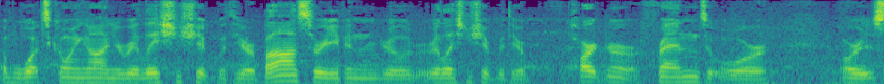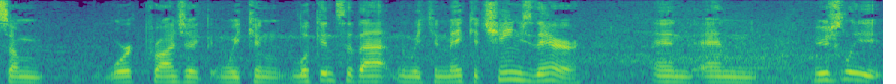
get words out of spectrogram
of what's going on, your relationship with your boss, or even your relationship with your partner or friend, or or some work project, and we can look into that and we can make a change there, and and usually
